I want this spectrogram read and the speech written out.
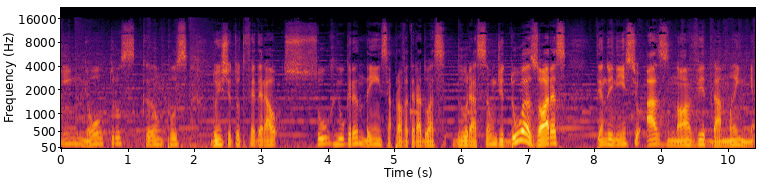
em outros campos do Instituto Federal Sul Rio Grandense. A prova terá duração de duas horas, tendo início às nove da manhã.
